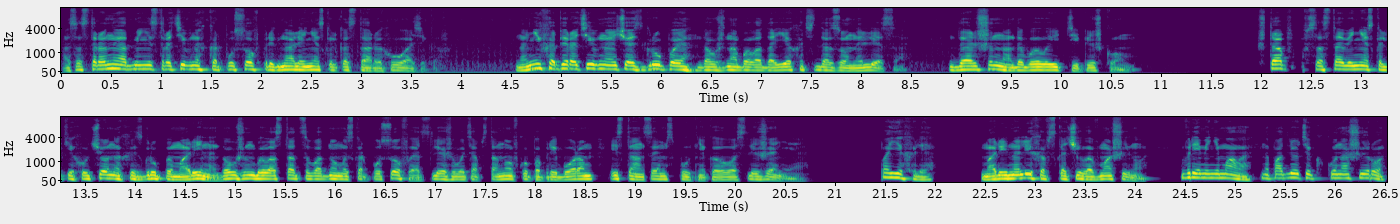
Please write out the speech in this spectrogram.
а со стороны административных корпусов пригнали несколько старых уазиков. На них оперативная часть группы должна была доехать до зоны леса. Дальше надо было идти пешком. Штаб в составе нескольких ученых из группы Марины должен был остаться в одном из корпусов и отслеживать обстановку по приборам и станциям спутникового слежения. «Поехали». Марина лихо вскочила в машину. «Времени мало. На подлете к Кунаширу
